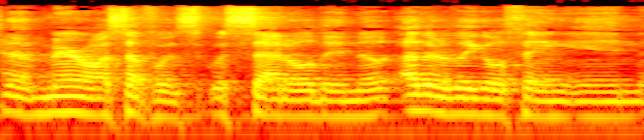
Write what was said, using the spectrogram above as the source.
The marijuana stuff was, was settled, and the other legal thing in,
